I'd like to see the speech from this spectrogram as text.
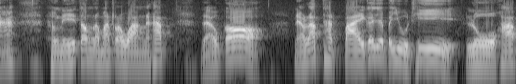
นะ ตรงนี้ต้องระมัดระวังนะครับ แล้วก็แนวรับถัดไปก็จะไปอยู่ที่โลครับ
